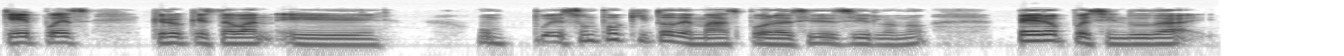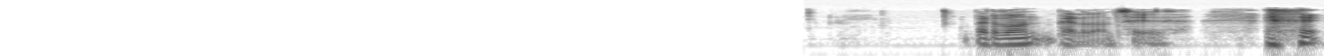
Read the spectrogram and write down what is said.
que pues creo que estaban eh, un, pues un poquito de más, por así decirlo, ¿no? Pero pues sin duda perdón, perdón,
